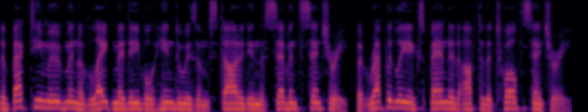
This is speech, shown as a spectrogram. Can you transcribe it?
The Bhakti movement of late medieval Hinduism started in the 7th century, but rapidly expanded after the 12th century.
